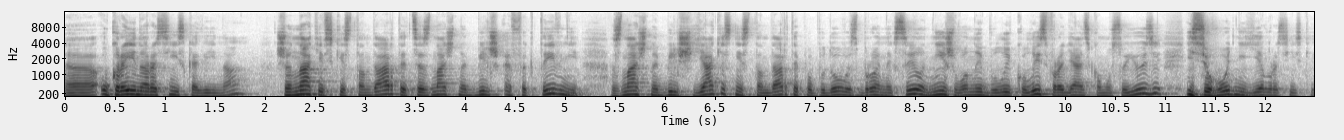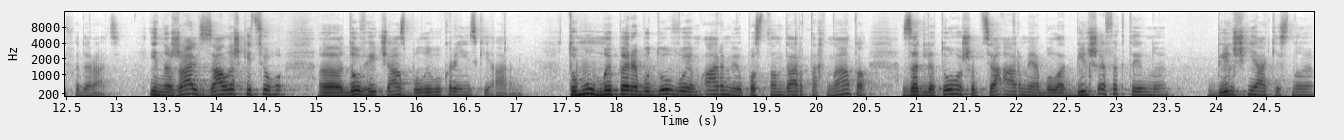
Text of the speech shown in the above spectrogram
е, Україно-російська війна, що натівські стандарти це значно більш ефективні, значно більш якісні стандарти побудови збройних сил, ніж вони були колись в Радянському Союзі і сьогодні є в Російській Федерації. І, на жаль, залишки цього е, довгий час були в українській армії. Тому ми перебудовуємо армію по стандартах НАТО задля того, щоб ця армія була більш ефективною, більш якісною,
